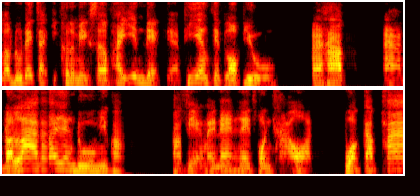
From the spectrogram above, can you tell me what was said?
เราดูได้จาก Economic Surprise Index เนี่ยที่ยังติดลบอยู่นะครับอ่าดอลลาร์ก็ยังดูมีความความเสี่ยงในแน่ในโทนขาอ่อน บวกกับภา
